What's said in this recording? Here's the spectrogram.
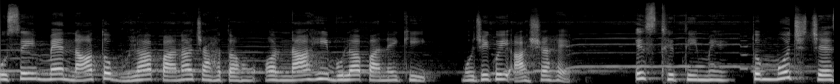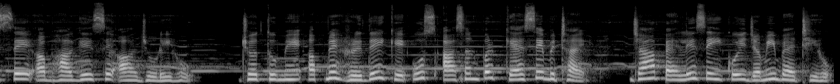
उसे मैं ना तो भुला पाना चाहता हूँ और ना ही भुला पाने की मुझे कोई आशा है। इस स्थिति में तुम मुझ जैसे अभागे से आ जुड़ी हो, जो तुम्हें अपने हृदय के उस आसन पर कैसे बिठाए, जहाँ पहले से ही कोई जमी बैठी हो।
